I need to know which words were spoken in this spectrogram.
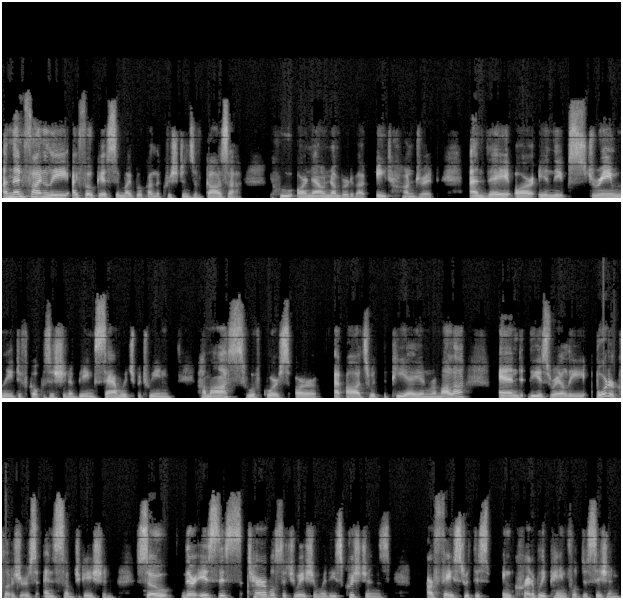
And then finally, I focus in my book on the Christians of Gaza, who are now numbered about 800. And they are in the extremely difficult position of being sandwiched between Hamas, who, of course, are at odds with the PA in Ramallah, and the Israeli border closures and subjugation. So there is this terrible situation where these Christians are faced with this incredibly painful decision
